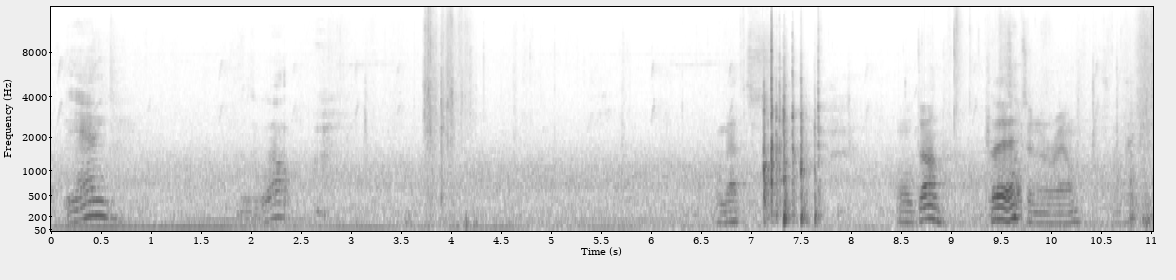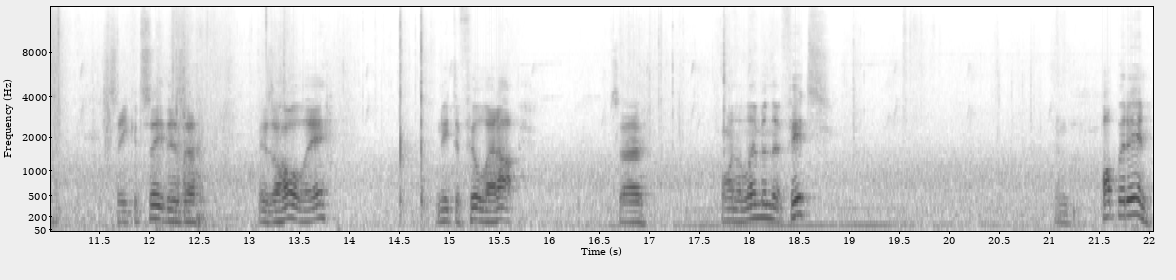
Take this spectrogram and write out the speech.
Up at the end as well. And that's all done. There. Turn around. So you can see there's a there's a hole there. Need to fill that up. So find a lemon that fits and pop it in.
